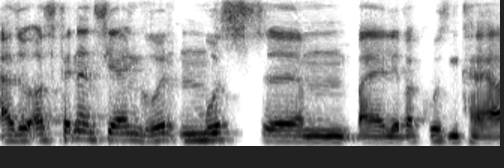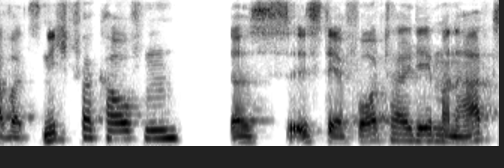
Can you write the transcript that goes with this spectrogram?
Also aus finanziellen Gründen muss ähm, bei Leverkusen Kai Havertz nicht verkaufen. Das ist der Vorteil, den man hat.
